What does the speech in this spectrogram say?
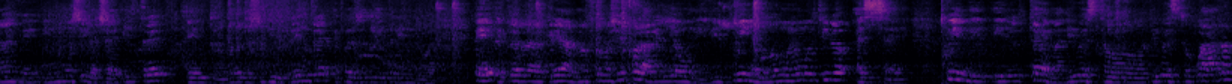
Eh? In musica c'è il 3 e il 2, potete suddividere in 3 e potete suddividere in 2. E, e per creare una forma circolare li ho uniti. Il minimo comune multiplo è 6. Quindi il tema di questo, di questo quadro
